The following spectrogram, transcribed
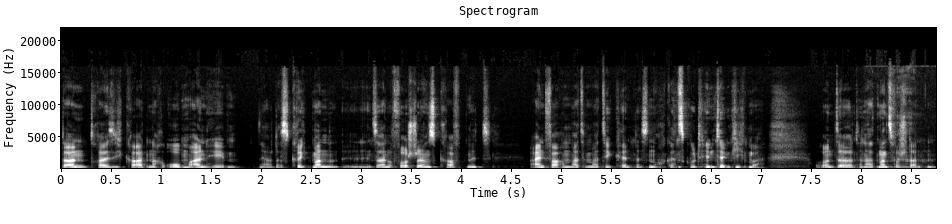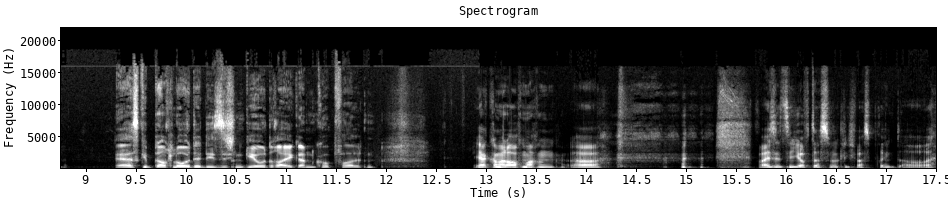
dann 30 Grad nach oben anheben. Ja, das kriegt man in seiner Vorstellungskraft mit einfachen Mathematikkenntnissen noch ganz gut hin, denke ich mal. Und äh, dann hat man es verstanden. Ja, es gibt auch Leute, die sich ein Geodreieck an den Kopf halten. Ja, kann man auch machen. Äh, weiß jetzt nicht, ob das wirklich was bringt, aber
